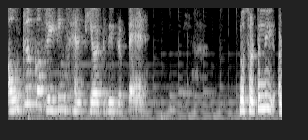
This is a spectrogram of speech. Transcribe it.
outlook of ratings help here to be prepared? No certainly a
